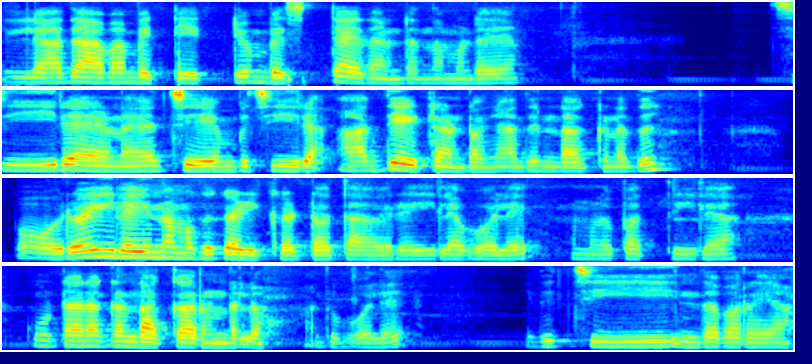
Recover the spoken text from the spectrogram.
ഇല്ലാതാവാൻ പറ്റിയ ഏറ്റവും ബെസ്റ്റ് ആയതാണ് നമ്മുടെ ചീരയാണ് ചേമ്പ് ചീര ആദ്യമായിട്ടാണ് കേട്ടോ ഞാൻ അത് ഉണ്ടാക്കുന്നത് അപ്പോൾ ഓരോ ഇലയും നമുക്ക് കഴിക്കാം കേട്ടോ താവര ഇല പോലെ നമ്മൾ പത്ത് ഇല കൂട്ടാനൊക്കെ ഉണ്ടാക്കാറുണ്ടല്ലോ അതുപോലെ ഇത് ചീ എന്താ പറയുക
